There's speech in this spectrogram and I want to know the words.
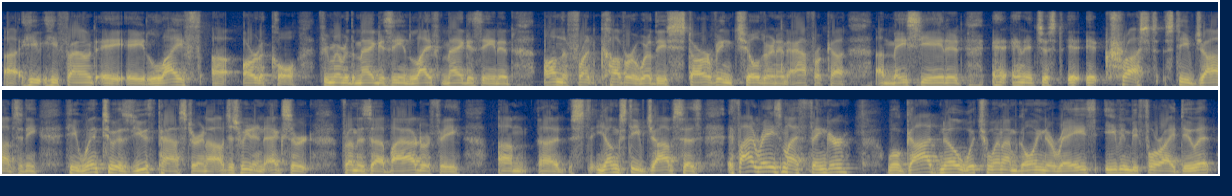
uh, he, he found a, a Life uh, article. If you remember the magazine, Life magazine, and on the front cover were these starving children in Africa, emaciated, and, and it just it, it, crushed Steve Jobs. And he he went to his youth pastor, and I'll just read an excerpt from his uh, biography. Um, young Steve Jobs says, "If I raise my finger." Will God know which one I'm going to raise even before I do it?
